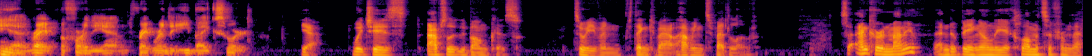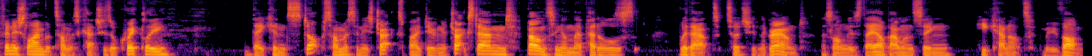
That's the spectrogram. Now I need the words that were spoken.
Yeah, right before the end, right where the e-bikes were. Yeah, which is absolutely bonkers to even think about having to pedal over. So Anke and Manu end up being only a kilometre from their finish line, but Thomas catches up quickly. They can stop Thomas in his tracks by doing a track stand, balancing on their pedals without touching the ground. As long as they are balancing, he cannot move on.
